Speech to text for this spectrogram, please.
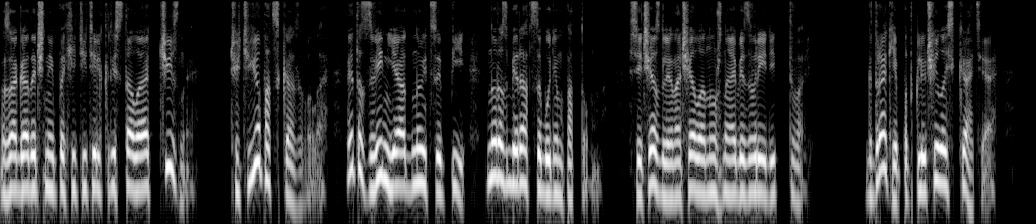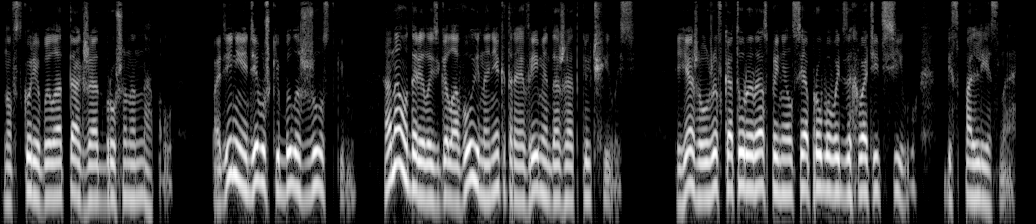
Загадочный похититель кристалла отчизны? Чутье подсказывало. Это звенья одной цепи, но разбираться будем потом. Сейчас для начала нужно обезвредить тварь. К драке подключилась Катя, но вскоре была также отброшена на пол. Падение девушки было жестким. Она ударилась головой и на некоторое время даже отключилась. Я же уже в который раз принялся пробовать захватить силу. Бесполезно.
